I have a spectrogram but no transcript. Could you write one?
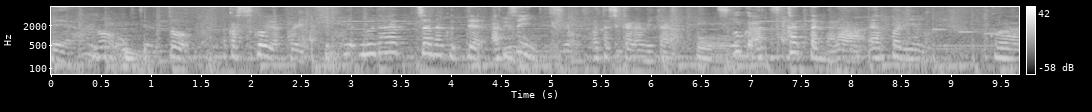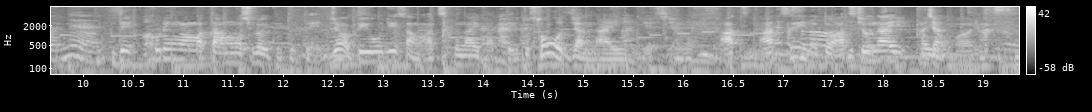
ペアの見てると、なんかすごいやっぱり無駄じゃなくて熱いんですよ。私から見たら。すごく熱かったからやっぱりこれはねでこれがまた面白いことでじゃあ POD さんが熱くないかっていうとそうじゃないんですよね。熱熱いのと熱くないじゃ体温もあります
